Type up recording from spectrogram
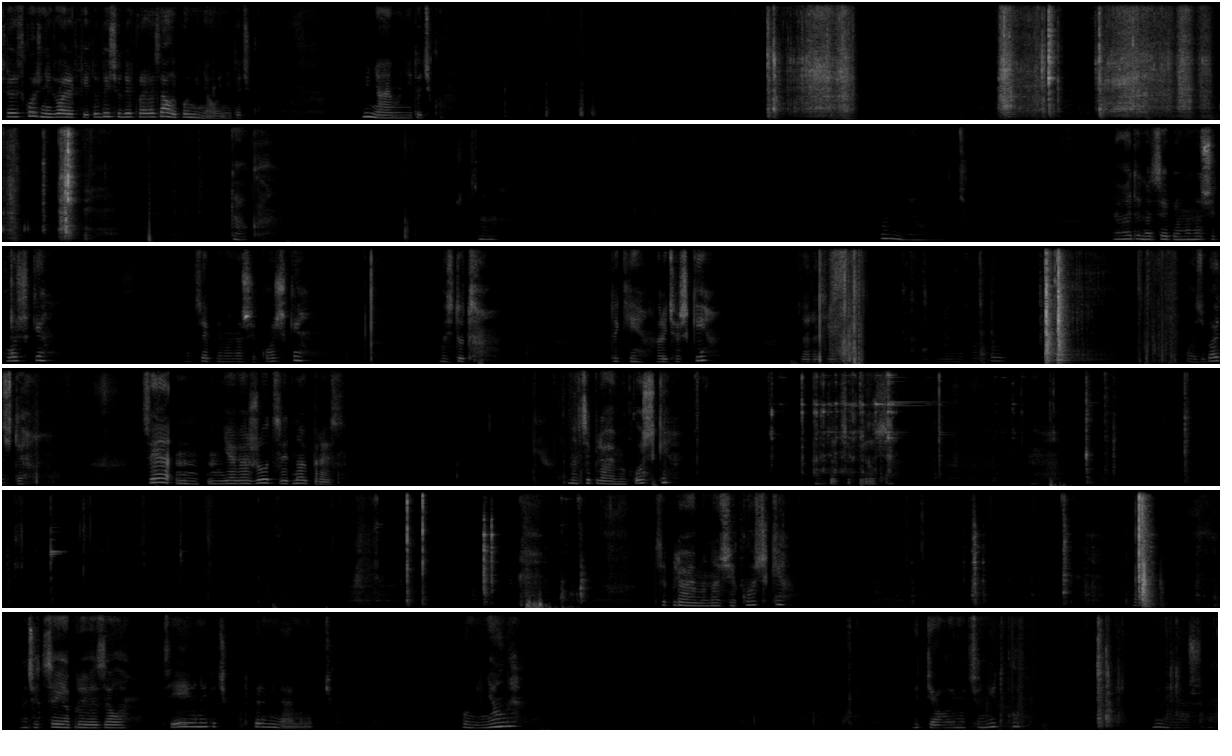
Через кожні два рядки. Туди-сюди пров'язали, поміняли ніточку. Міняємо ниточку. Так. Щось воно. Поміняли ниточку. Давайте нацепимо наші кошки. Нацепимо наші кошки. Ось тут такі рычажки. Зараз я здвину фартух. Ось бачите, це я в'яжу цвітной прес. Нацепляємо кошки. Зацепилося. Цепляємо наші кошки. Значить, це я прив'язала цією ниточкою. Тепер міняємо ниточку. Поміняли. Витягуємо цю нитку і в'яжемо.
